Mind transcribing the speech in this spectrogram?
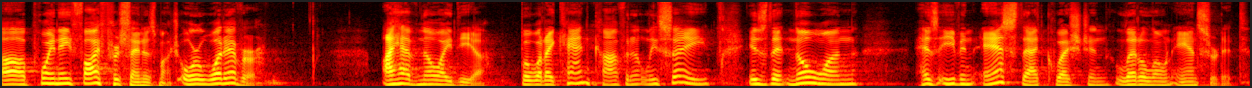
uh, 0.85% as much, or whatever? I have no idea. But what I can confidently say is that no one has even asked that question, let alone answered it.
